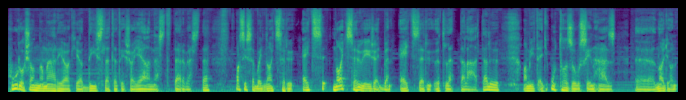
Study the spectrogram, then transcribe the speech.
Húros Anna Mária, aki a díszletet és a jelmezt tervezte, azt hiszem, hogy nagyszerű, egy, nagyszerű és egyben egyszerű ötlettel állt elő, amit egy utazószínház eh, nagyon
